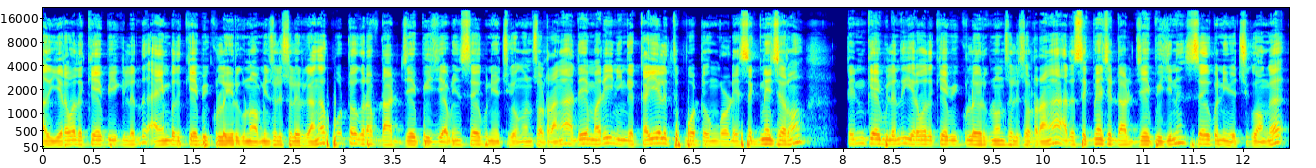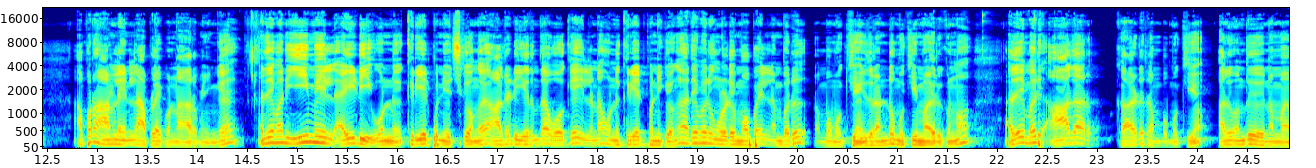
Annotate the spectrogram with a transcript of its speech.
அது இருபது கேபிக்குலேருந்து ஐம்பது கேபிக்குள்ளே இருக்கணும் அப்படின்னு சொல்லி சொல்லியிருக்காங்க. ஃபோட்டோகிராஃப் டாட் ஜேபிஜி அப்படின்னு சேவ் பண்ணி வச்சுக்கோங்கன்னு சொல்கிறாங்க அதே மாதிரி நீங்கள் கையெழுத்து போட்டு உங்களுடைய சிக்னேச்சரும் டென் கேபிலேருந்து இருபது கேபிக்குள்ளே இருக்கணும்னு சொல்லி சொல்கிறாங்க அது சிக்னேச்சர் டாட் ஜேபிஜின்னு சேவ் பண்ணி வச்சுக்கோங்க. அப்புறம் ஆன்லைனில் அப்ளை பண்ண ஆரம்பிங்க. அதே மாதிரி இமெயில் ஐடி ஒன்று கிரியேட் பண்ணி வச்சுக்கோங்க. ஆல்ரெடி இருந்தால் ஓகே இல்லைனா ஒன்று கிரியேட் பண்ணிக்கோங்க. அதே மாதிரி உங்களுடைய மொபைல் நம்பரு ரொம்ப முக்கியம். இது ரெண்டும் முக்கியமாக இருக்கணும். அதே மாதிரி ஆதார் கார்டு ரொம்ப முக்கியம். அது வந்து நம்ம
